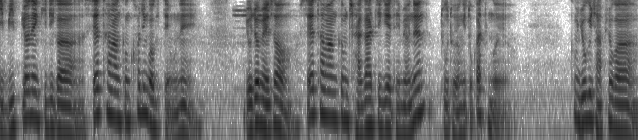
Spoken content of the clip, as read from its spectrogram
이 밑변의 길이가 세타만큼 커진 거기 때문에 요 점에서 세타만큼 작아지게 되면은 두 도형이 똑같은 거예요. 그럼 여기 좌표가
